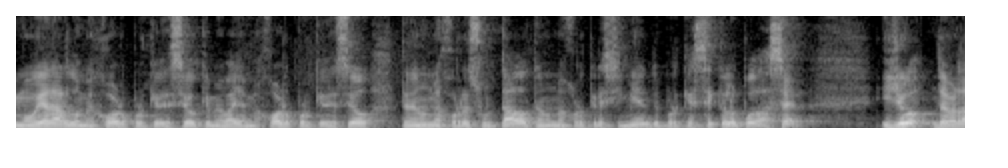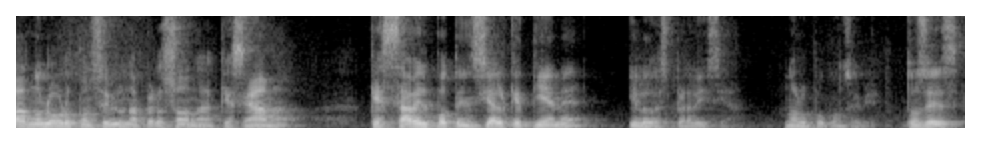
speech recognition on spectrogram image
me voy a dar lo mejor, porque deseo que me vaya mejor, porque deseo tener un mejor resultado, tener un mejor crecimiento, porque sé que lo puedo hacer. Y yo de verdad no logro concebir una persona que se ama, que sabe el potencial que tiene y lo desperdicia. No lo puedo concebir. Entonces,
